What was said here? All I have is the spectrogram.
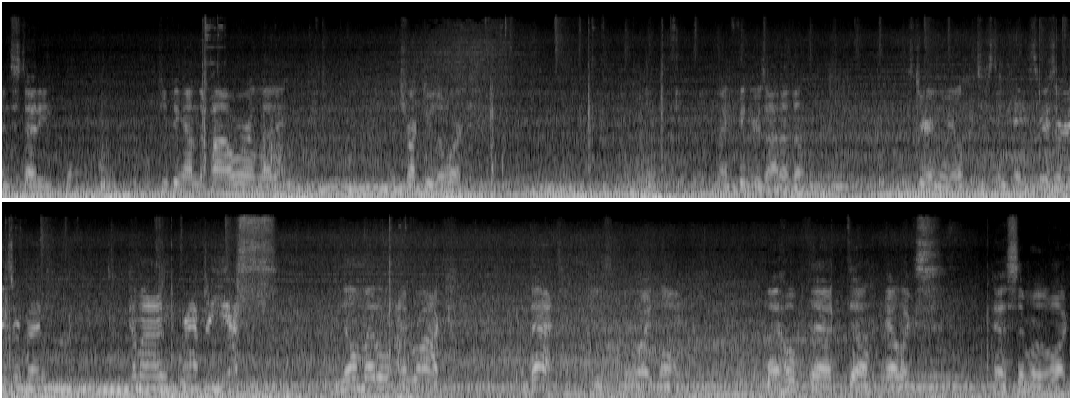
and steady, keeping on the power and letting the truck do the work. My fingers out of the steering wheel, just in case. Here's a razor bend. Come on, Raptor, yes! No metal on rock. And that is the right line. I hope that uh, Alex has similar luck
